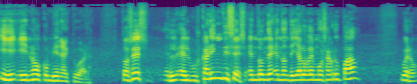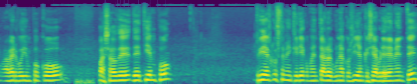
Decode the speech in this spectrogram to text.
Y, no conviene actuar. Entonces, el, buscar índices en donde, en donde ya lo vemos agrupado, bueno, a ver, voy un poco pasado de, de tiempo. Riesgos también quería comentar alguna cosilla, aunque sea brevemente.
